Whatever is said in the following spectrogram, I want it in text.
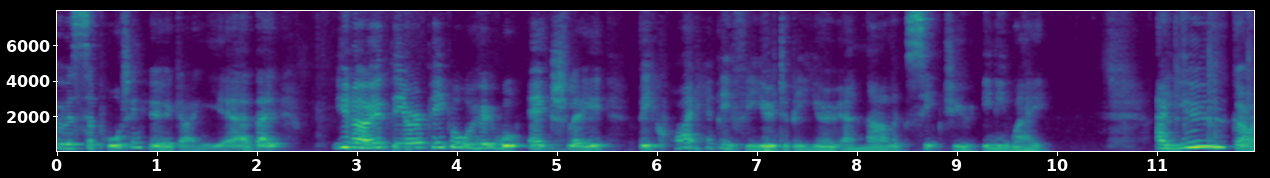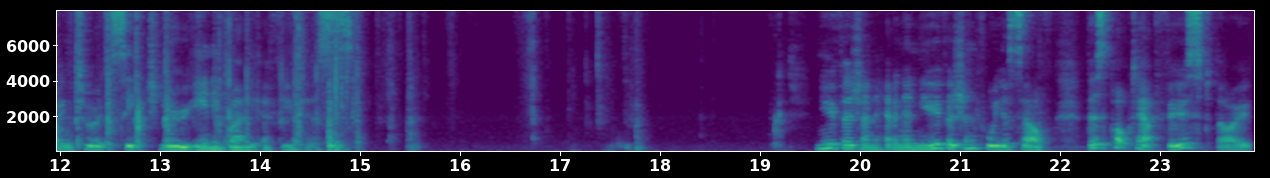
who are supporting her going, yeah, they, you know, there are people who will actually be quite happy for you to be you and they'll accept you anyway. Are you going to accept you anyway, Ophiuchus? New vision, having a new vision for yourself. This popped out first though.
